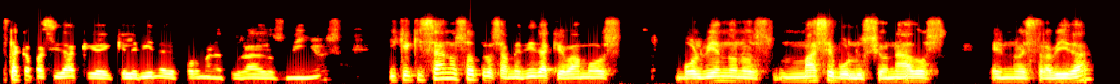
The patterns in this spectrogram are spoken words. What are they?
Esta capacidad que, que le viene de forma natural a los niños y que quizá nosotros a medida que vamos volviéndonos más evolucionados en nuestra vida,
